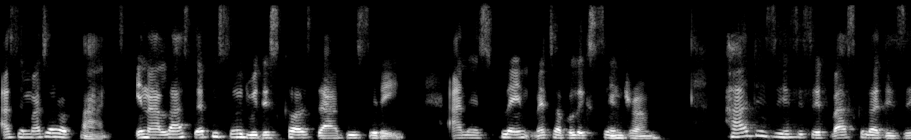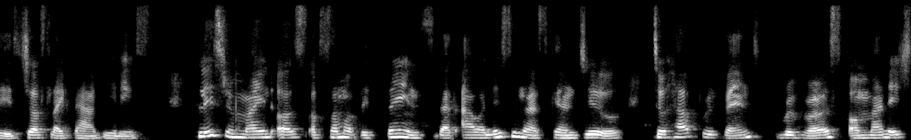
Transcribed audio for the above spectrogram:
As a matter of fact, in our last episode, we discussed diabetes and explained metabolic syndrome. Heart disease is a vascular disease, just like diabetes. Please remind us of some of the things that our listeners can do to help prevent, reverse, or manage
